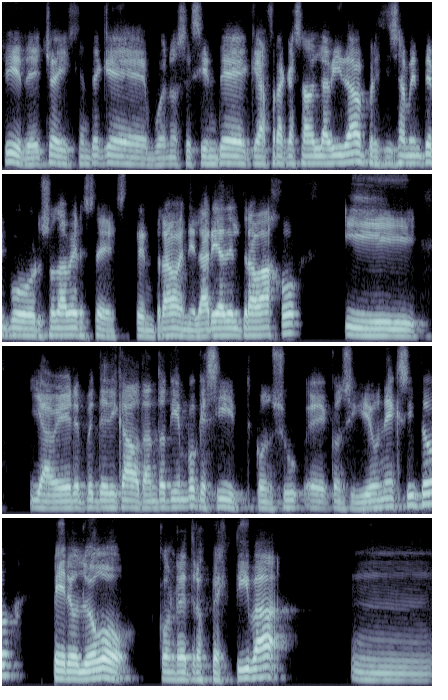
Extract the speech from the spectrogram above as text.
Sí, de hecho hay gente que, bueno, se siente que ha fracasado en la vida precisamente por solo haberse centrado en el área del trabajo y, haber dedicado tanto tiempo que sí, con su, eh, consiguió un éxito, pero luego con retrospectiva Mm,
